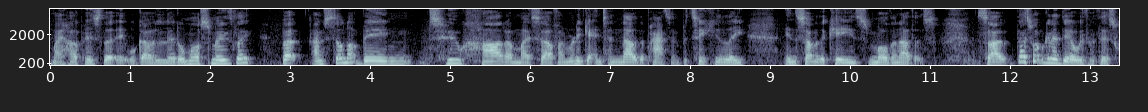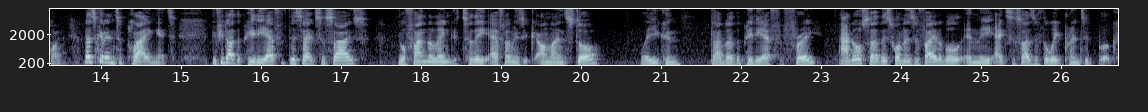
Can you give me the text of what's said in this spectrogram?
my hope is that it will go a little more smoothly. But I'm still not being too hard on myself. I'm really getting to know the pattern, particularly in some of the keys more than others. So that's what we're going to deal with with this one. Let's get into playing it. If you'd like the PDF of this exercise, you'll find the link to the Airflow Music online store, where you can download the PDF for free. And also this one is available in the Exercise of the Week printed book.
